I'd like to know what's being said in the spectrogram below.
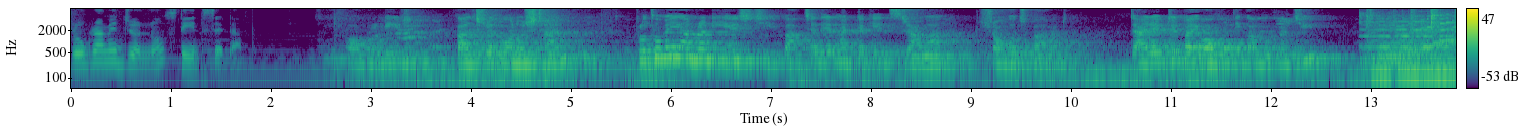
প্রোগ্রামের জন্য স্টেজ সেট আপ অগ্রণীর কালচারাল অনুষ্ঠান। প্রথমেই আমরা নিয়ে এসেছি বাচ্চাদের একটা কিডস ড্রামা সহজ পাঠ ডাইরেক্টেড বাই অবন্তিকা মুখার্জি। Música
